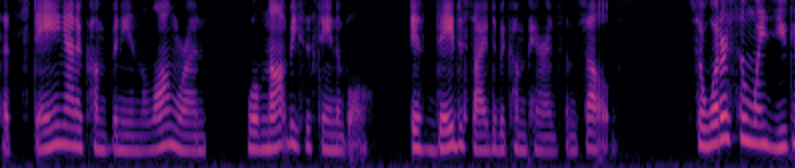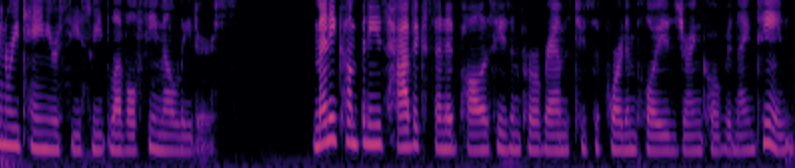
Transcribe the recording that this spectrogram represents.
that staying at a company in the long run will not be sustainable if they decide to become parents themselves. So, what are some ways you can retain your C suite level female leaders? Many companies have extended policies and programs to support employees during COVID 19,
